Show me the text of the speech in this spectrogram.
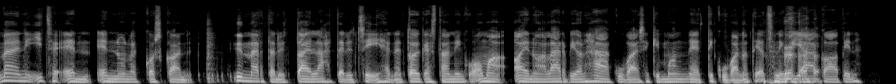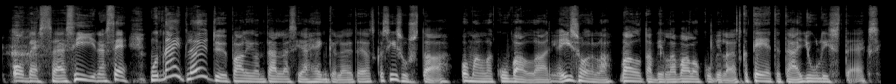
mä en itse en, en ole koskaan ymmärtänyt tai lähtenyt siihen, että oikeastaan niin kuin oma ainoa lärvi on hääkuva ja sekin magneettikuvana, tiedätkö, niin kuin jääkaapin ovessa ja siinä se. Mutta näitä löytyy paljon tällaisia henkilöitä, jotka sisustaa omalla kuvallaan ja isoilla valtavilla valokuvilla, jotka teetetään julisteeksi.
